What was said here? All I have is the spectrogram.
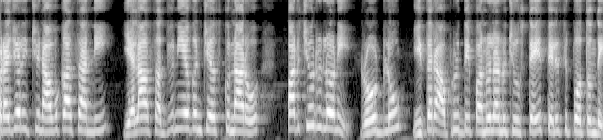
ప్రజలిచ్చిన అవకాశాన్ని ఎలా సద్వినియోగం చేసుకున్నారో పర్చూరులోని రోడ్లు ఇతర అభివృద్ధి పనులను చూస్తే తెలిసిపోతుంది.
